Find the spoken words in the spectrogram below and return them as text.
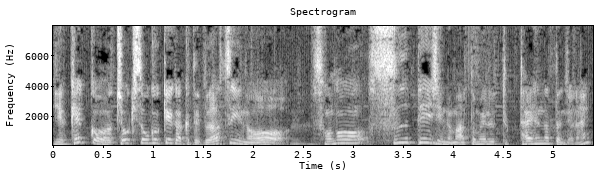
いや結構長期総合計画って分厚いのを、うん、その数ページにまとめるって大変だったんじゃない？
